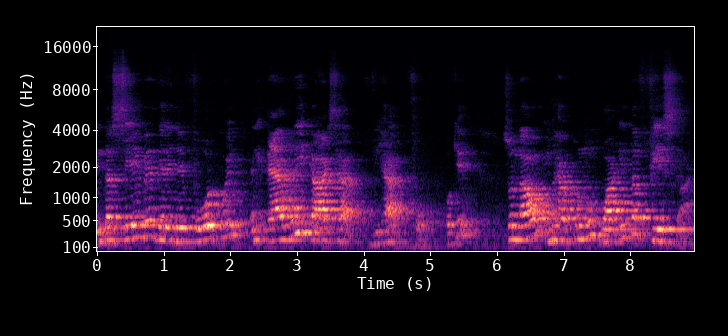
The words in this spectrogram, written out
in the same way, there is a four queen, and every cards have we have four. Okay. So now you have to know what is the face card.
